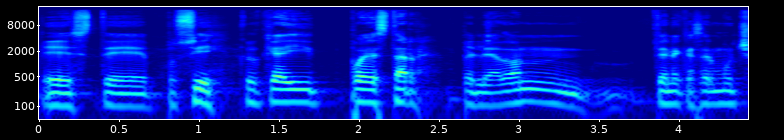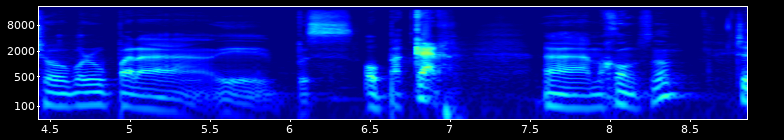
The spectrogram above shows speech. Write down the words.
Este, pues sí, creo que ahí puede estar peleadón. Tiene que hacer mucho Burrow para, eh, pues, opacar a Mahomes, ¿no? Sí.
